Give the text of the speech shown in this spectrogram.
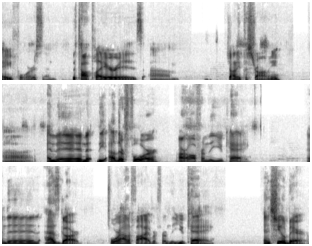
A Force, and the top player is um, Johnny Pastrami. Uh, and then the other four are all from the UK. And then Asgard, four out of five are from the UK. And Shield Bear,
